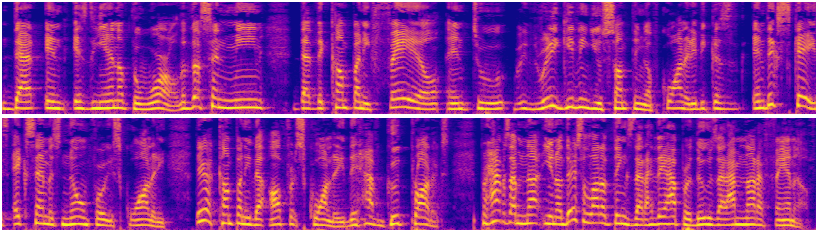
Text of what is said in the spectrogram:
that it is the end of the world. It doesn't mean that the company fail into really giving you something of quality because in this case, XM is known for its quality. They're a company that offers quality. They have good products. Perhaps I'm not, you know, there's a lot of things that they have produced that I'm not a fan of.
